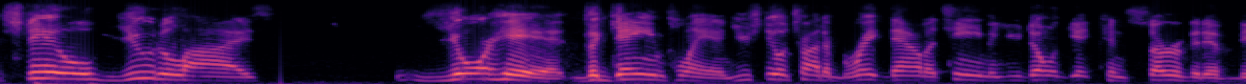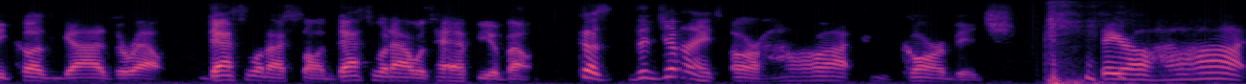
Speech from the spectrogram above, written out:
still utilize your head, the game plan. You still try to break down a team and you don't get conservative because guys are out. That's what I saw. That's what I was happy about. Because the Giants are hot garbage. they are hot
